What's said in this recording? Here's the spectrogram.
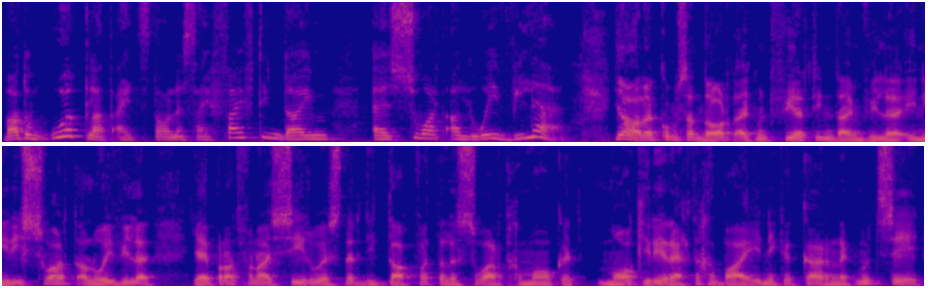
Wat hom ook laat uitstaan is sy 15 duim 'n swart alloy wiele. Ja, hulle kom standaard uit met 14 duim wiele en hierdie swart alloy wiele, jy praat van daai sierrooster, die dak wat hulle swart gemaak het, maak hierdie regtig 'n baie unieke kar en ek moet sê,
